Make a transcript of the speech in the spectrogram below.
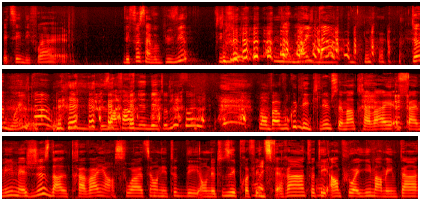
Mais tu sais, des fois, euh, des fois, ça va plus vite. C'est tout. T'as moins le temps. T'as moins le temps. Les enfants viennent bientôt de l'école. on parle beaucoup de l'équilibre, justement, travail-famille, mais juste dans le travail en soi, on, est toutes des, on a tous des profils différents. Toi, tu es employé, mais en même temps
